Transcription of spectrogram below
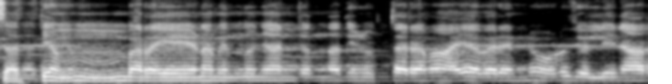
സത്യം പറയണമെന്നു ഞാൻ ചെന്നതിനുത്തരമായവരെന്നോട് ചൊല്ലിനാർ.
